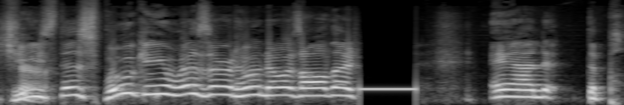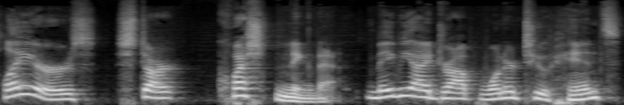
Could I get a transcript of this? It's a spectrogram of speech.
Sure. He's the spooky wizard who knows all the and the players start questioning that. Maybe I drop one or two hints,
